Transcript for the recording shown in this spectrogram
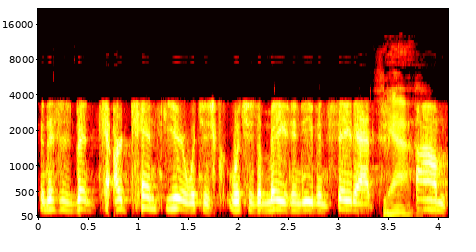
and this has been t- our 10th year, which is which is amazing to even say that. Yeah. Um,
